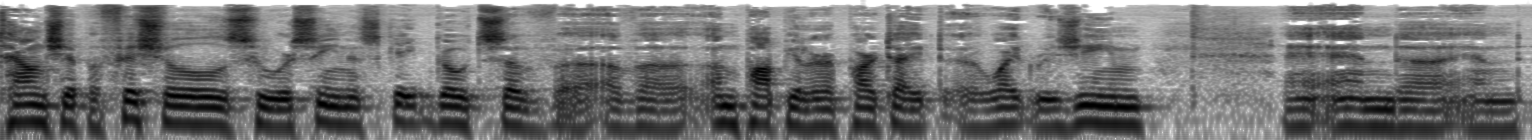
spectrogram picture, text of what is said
Township officials who were seen as scapegoats of of uh, unpopular apartheid white regime, and and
